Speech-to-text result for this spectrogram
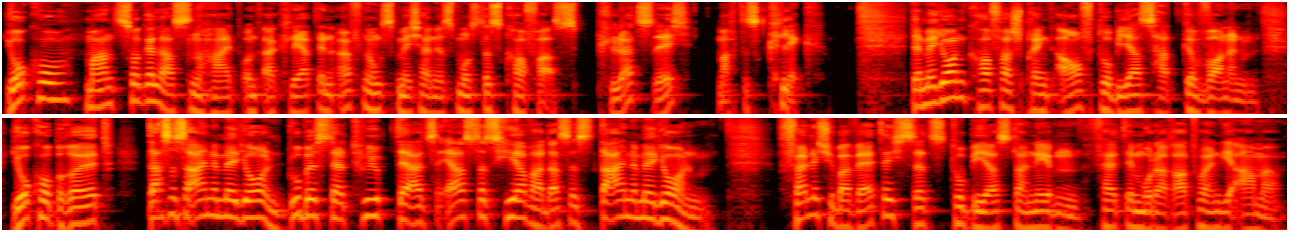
Joko mahnt zur Gelassenheit und erklärt den Öffnungsmechanismus des Koffers. Plötzlich macht es Klick. Der Millionenkoffer springt auf, Tobias hat gewonnen. Joko brüllt, das ist eine Million, du bist der Typ, der als erstes hier war, das ist deine Million. Völlig überwältigt sitzt Tobias daneben, fällt dem Moderator in die Arme.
